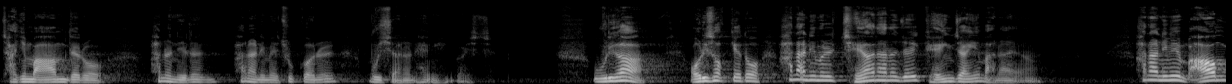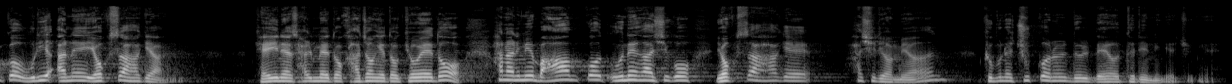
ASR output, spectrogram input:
자기 마음대로 하는 일은 하나님의 주권을 무시하는 행위인 것이죠. 우리가 어리석게도 하나님을 제한하는 적이 굉장히 많아요. 하나님이 마음껏 우리 안에 역사하게 하는 개인의 삶에도 가정에도 교회도 하나님이 마음껏 운행하시고 역사하게 하시려면 그분의 주권을 늘 내어 드리는 게 중요해요.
